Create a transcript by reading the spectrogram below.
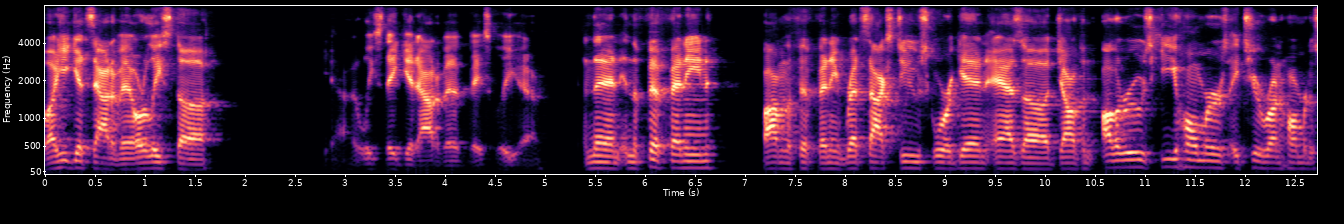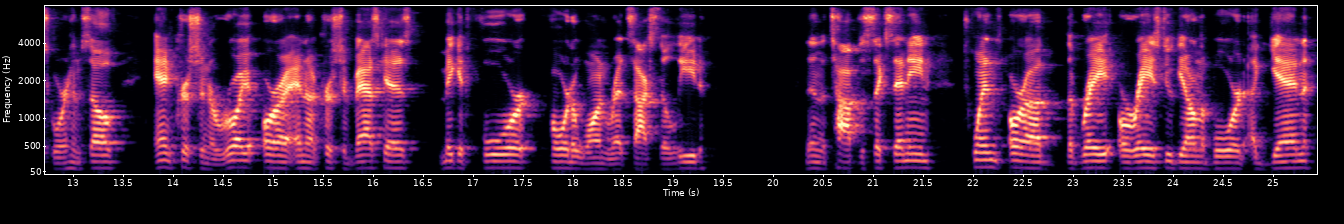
But he gets out of it, or at least uh yeah, at least they get out of it, basically, yeah. And then in the fifth inning, bottom of the fifth inning, Red Sox do score again as uh Jonathan Arauz, he homers a two-run homer to score himself, and Christian Arroyo or and uh, Christian Vazquez make it four four to one Red Sox to lead. Then the top of the sixth inning, Twins or uh the Ray or Rays do get on the board again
